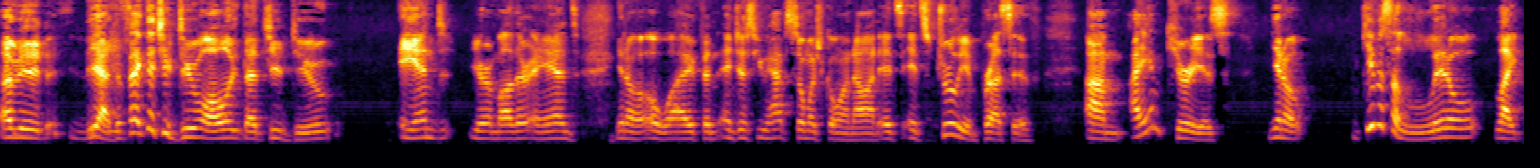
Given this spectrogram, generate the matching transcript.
I mean, yeah, the fact that you do all that you do and you're a mother and you know a wife and, and just you have so much going on it's it's truly impressive um i am curious you know give us a little like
